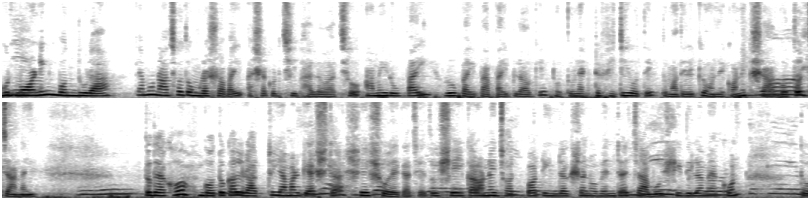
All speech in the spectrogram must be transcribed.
গুড মর্নিং বন্ধুরা। কেমন আছো তোমরা সবাই? আশা করছি ভালো আছো। আমি রূপাই রূপাই পাপাই ব্লগে নতুন একটা ভিডিওতে তোমাদেরকে অনেক অনেক স্বাগত জানাই। তো দেখো গতকাল রাত্রেই আমার গ্যাসটা শেষ হয়ে গেছে। তো সেই কারণে ঝটপট ইন্ডাকশান ওভেনটায় চা বসিয়ে দিলাম এখন। তো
